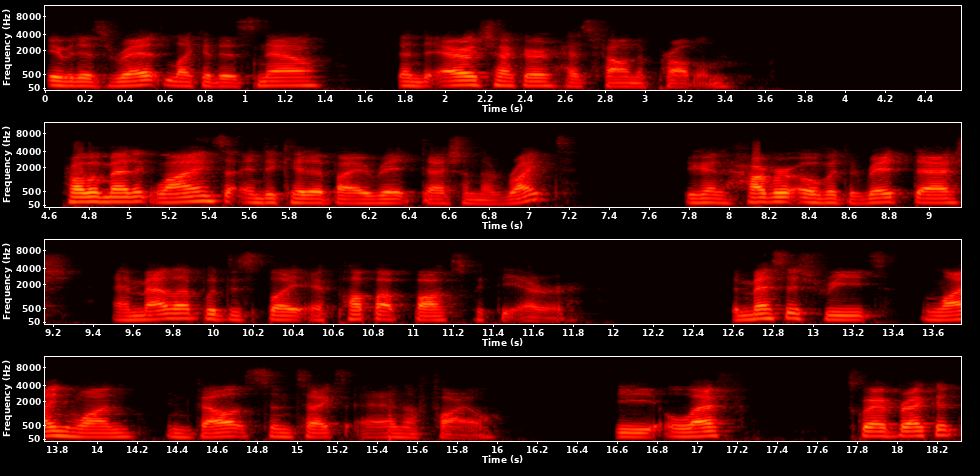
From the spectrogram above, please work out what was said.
If it is red like it is now, then the error checker has found a problem. Problematic lines are indicated by a red dash on the right. You can hover over the red dash and MATLAB will display a pop-up box with the error. The message reads, line 1, invalid syntax and a file. The left square bracket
